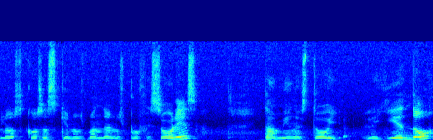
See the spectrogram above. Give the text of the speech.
las cosas que nos mandan los profesores. También estoy leyendo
